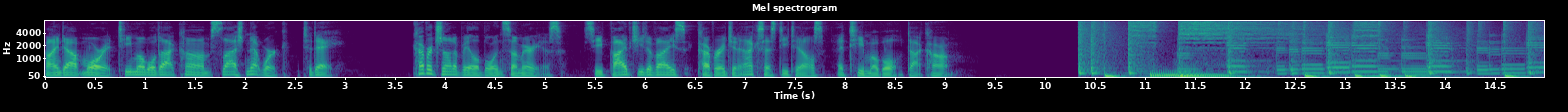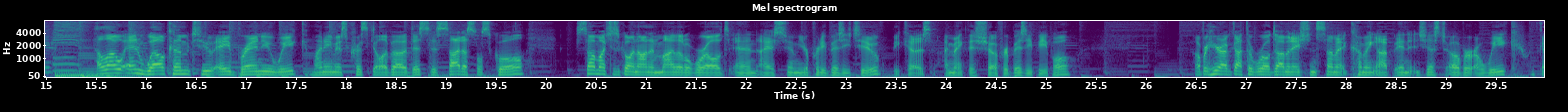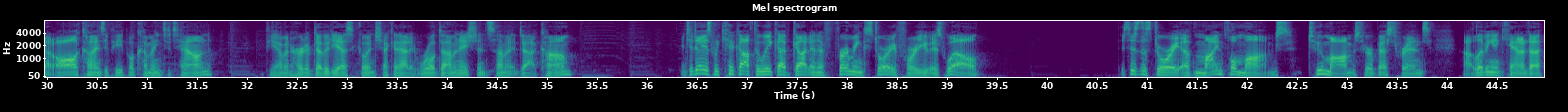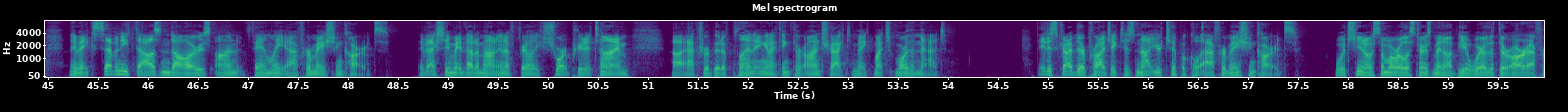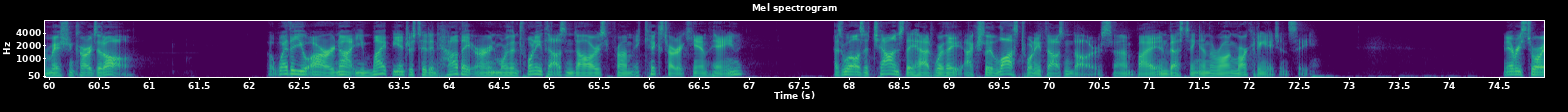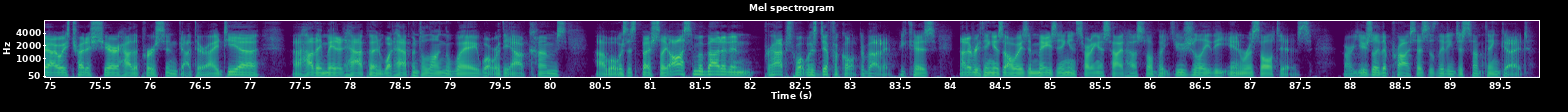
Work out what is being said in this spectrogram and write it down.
Find out more at tmobile.com slash network today. Coverage not available in some areas. See 5G device, coverage, and access details at tmobile.com. Hello and welcome to a brand new week. My name is Chris Guillebeau. This is Side Hustle School. So much is going on in my little world, and I assume you're pretty busy too, because I make this show for busy people. Over here, I've got the World Domination Summit coming up in just over a week. We've got all kinds of people coming to town. If you haven't heard of WDS, go and check it out at worlddominationsummit.com. And today, as we kick off the week, I've got an affirming story for you as well. This is the story of mindful moms, two moms who are best friends uh, living in Canada. They make $70,000 on family affirmation cards. They've actually made that amount in a fairly short period of time uh, after a bit of planning, and I think they're on track to make much more than that. They describe their project as not your typical affirmation cards, which, you know, some of our listeners may not be aware that there are affirmation cards at all. But whether you are or not, you might be interested in how they earned more than $20,000 from a Kickstarter campaign, as well as a challenge they had where they actually lost $20,000 uh, by investing in the wrong marketing agency. In every story, I always try to share how the person got their idea, uh, how they made it happen, what happened along the way, what were the outcomes, uh, what was especially awesome about it, and perhaps what was difficult about it. Because not everything is always amazing in starting a side hustle, but usually the end result is, or usually the process is leading to something good.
